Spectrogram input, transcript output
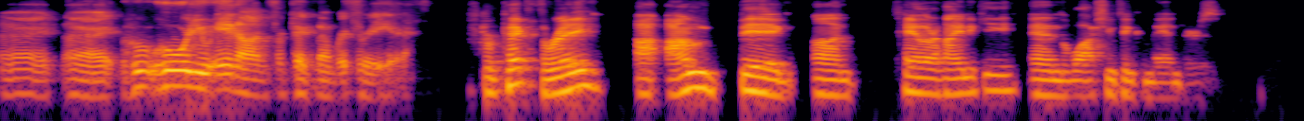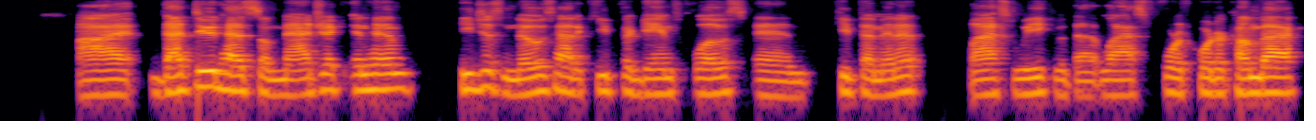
All right, all right. Who who are you in on for pick number three here? For pick three, I, I'm big on Taylor Heinicke and the Washington Commanders. I that dude has some magic in him. He just knows how to keep their games close and keep them in it. Last week with that last fourth quarter comeback,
